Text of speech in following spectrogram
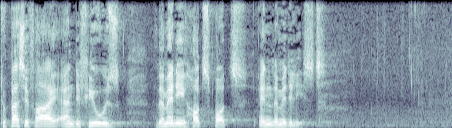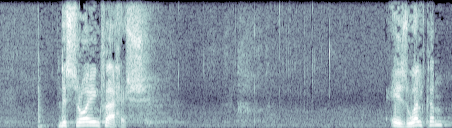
to pacify and diffuse the many hotspots in the Middle East. Destroying Fahish is welcome,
